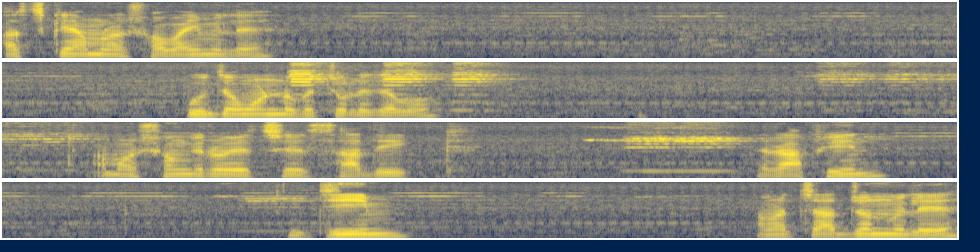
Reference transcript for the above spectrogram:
আজকে আমরা সবাই মিলে পূজা মণ্ডপে চলে যাব। আমার সঙ্গে রয়েছে সাদিক, রাফিন, জিম। আমরা চারজন মিলে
